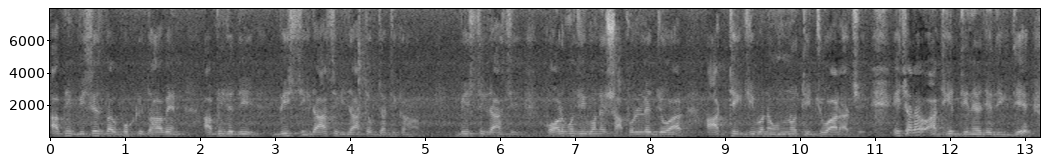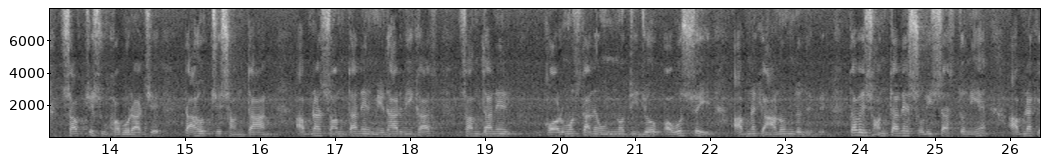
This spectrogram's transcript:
আপনি বিশেষভাবে উপকৃত হবেন। আপনি যদি বৃশ্চিক রাশির জাতক জাতিকা হন, বৃশ্চিক রাশি কর্মজীবনে সাফল্যের জোয়ার, আর্থিক জীবনে উন্নতির জোয়ার আছে। এছাড়াও আজকের দিনে যে দিক দিয়ে সবচেয়ে সুখবর আছে, তা হচ্ছে সন্তান। আপনার সন্তানের মেধার বিকাশ, সন্তানের কর্মস্থানে উন্নতি যোগ অবশ্যই আপনাকে আনন্দ দেবে। তবে সন্তানের শরীর স্বাস্থ্য নিয়ে আপনাকে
